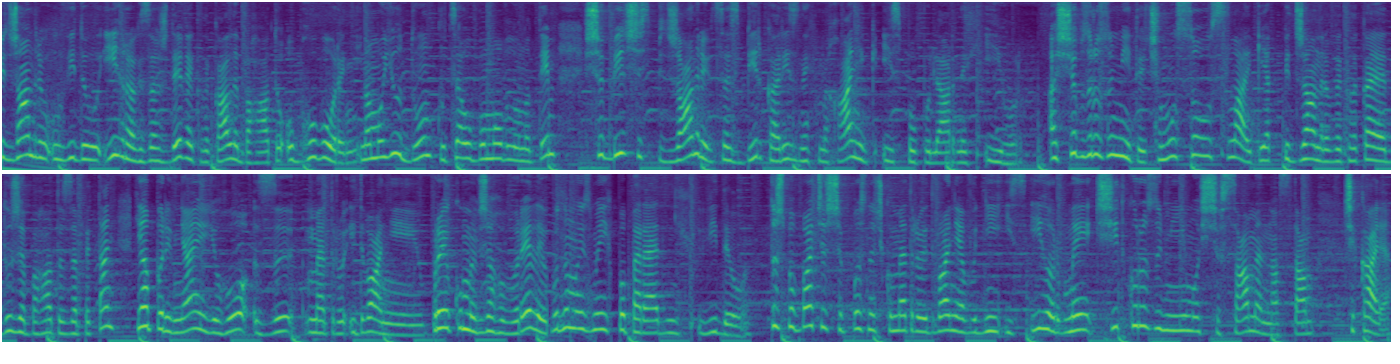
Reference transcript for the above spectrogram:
Тож піджанри у відеоіграх завжди викликали багато обговорень. На мою думку, це обумовлено тим, що більшість піджанрів це збірка різних механік із популярних ігор. А щоб зрозуміти, чому Souls-like як піджанр викликає дуже багато запитань, я порівняю його з Metroidvania, про яку ми вже говорили в одному із моїх попередніх відео. Тож, побачивши позначку Metroidvania в одній із ігор, ми чітко розуміємо, що саме нас там чекає.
